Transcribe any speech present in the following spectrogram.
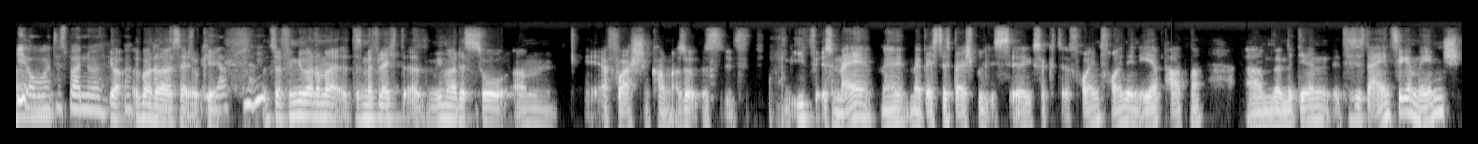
Ja, das war nur. Ja, war nur eine Seite, okay. Ja. Mhm. Und so für mich war nochmal, dass man vielleicht, äh, wie man das so ähm, erforschen kann. Also, das, ich, also mein, mein, mein bestes Beispiel ist, äh, wie gesagt, Freund, Freundin, Ehepartner. Ähm, weil mit denen, das ist der einzige Mensch,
